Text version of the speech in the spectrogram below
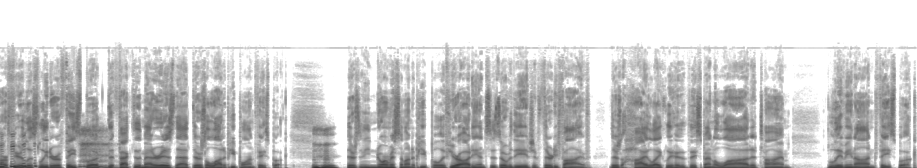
our fearless leader of Facebook, the fact of the matter is that there's a lot of people on Facebook. hmm There's an enormous amount of people. If your audience is over the age of 35, there's a high likelihood that they spend a lot of time living on Facebook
